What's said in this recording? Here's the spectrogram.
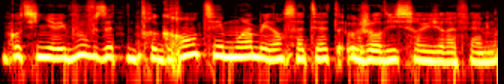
on continue avec vous. Vous êtes notre grand témoin, mais dans sa tête, aujourd'hui sur Vivre FM.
